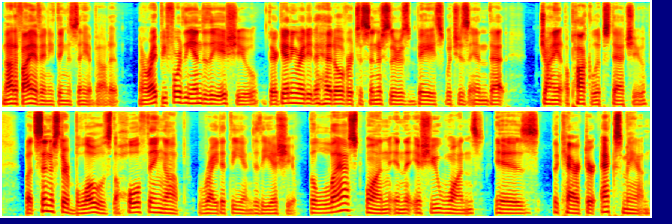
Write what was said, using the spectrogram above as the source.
not if I have anything to say about it. Now, right before the end of the issue, they're getting ready to head over to Sinister's base, which is in that giant apocalypse statue. But Sinister blows the whole thing up right at the end of the issue. The last one in the issue ones is the character X Man.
